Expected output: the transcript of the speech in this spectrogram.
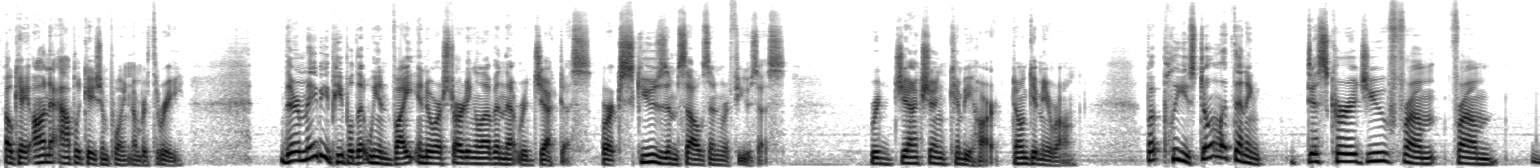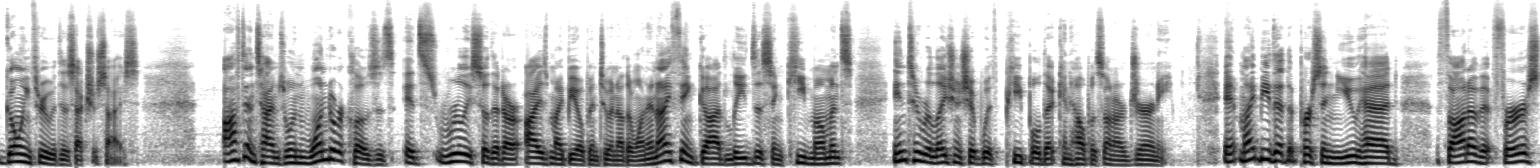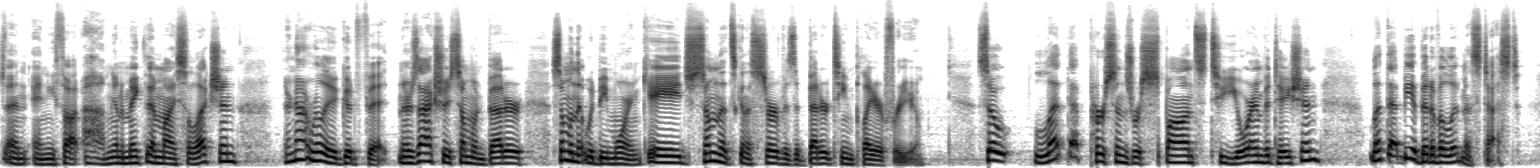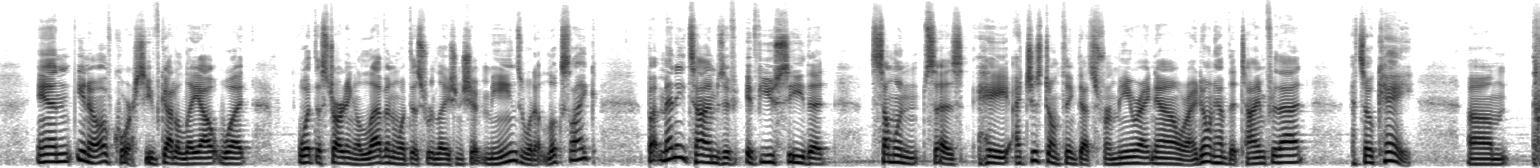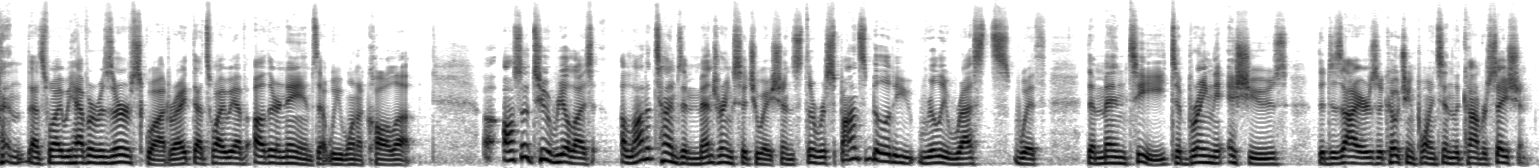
Okay, on to application point number three. There may be people that we invite into our starting 11 that reject us or excuse themselves and refuse us. Rejection can be hard, don't get me wrong. But please don't let that discourage you from, from going through with this exercise oftentimes when one door closes, it's really so that our eyes might be open to another one. And I think God leads us in key moments into relationship with people that can help us on our journey. It might be that the person you had thought of at first and, and you thought, oh, I'm going to make them my selection, they're not really a good fit. There's actually someone better, someone that would be more engaged, someone that's going to serve as a better team player for you. So let that person's response to your invitation, let that be a bit of a litmus test. And, you know, of course, you've got to lay out what what the starting 11, what this relationship means, what it looks like. But many times if if you see that someone says, "Hey, I just don't think that's for me right now," or "I don't have the time for that," it's okay. Um, and that's why we have a reserve squad, right? That's why we have other names that we want to call up. Uh, also, to realize a lot of times in mentoring situations, the responsibility really rests with the mentee to bring the issues, the desires, the coaching points into the conversation.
